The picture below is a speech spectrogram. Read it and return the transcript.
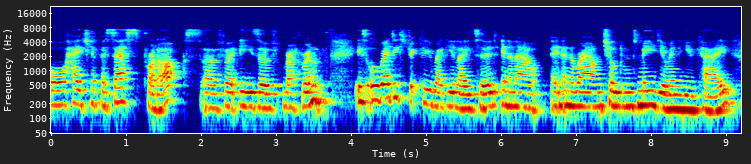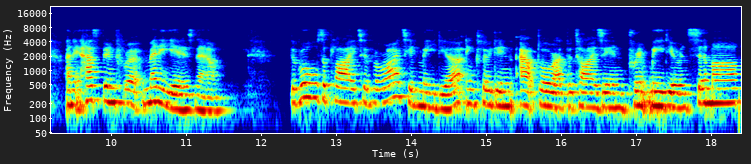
or HFSS products, uh, for ease of reference, is already strictly regulated in and out in and around children's media in the UK, and it has been for many years now. The rules apply to a variety of media, including outdoor advertising, print media, and cinema,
